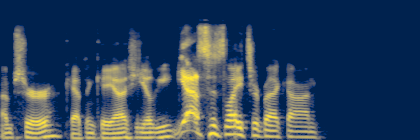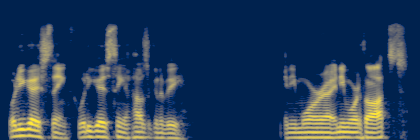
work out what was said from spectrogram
I'm sure. Captain Chaos, Yogi. Yes, his lights are back on. What do you guys think? What do you guys think? How's it going to be? Any more? Uh, any more thoughts?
